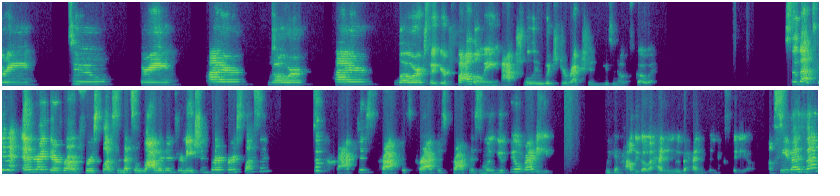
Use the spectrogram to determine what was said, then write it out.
three, two, three, higher, lower, higher, lower. So you're following actually which direction these notes go in. So that's gonna end right there for our first lesson. That's a lot of information for our first lesson. So practice, practice, practice, practice. And when you feel ready, we can probably go ahead and move ahead to the next video. I'll see you guys then.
